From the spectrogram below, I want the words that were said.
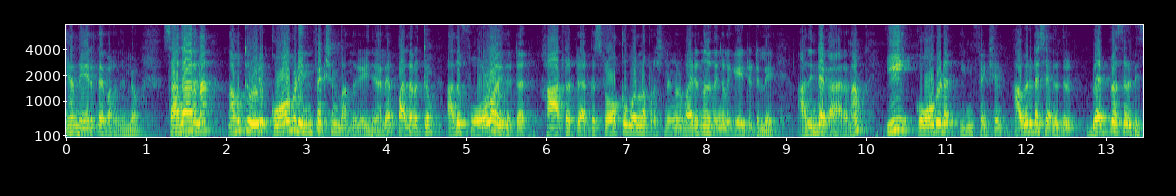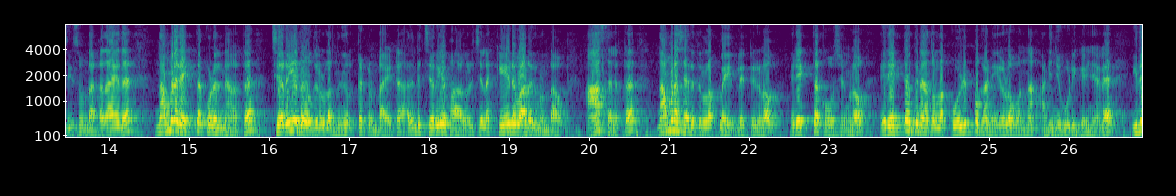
ഞാൻ നേരത്തെ പറഞ്ഞല്ലോ. സാധാരണ നമുക്ക് ഒരു കോവിഡ് ഇൻഫെക്ഷൻ വന്നു കഴിഞ്ഞാൽ പലർക്കും അത് ഫോളോ ചെയ്തിട്ട് ഹാർട്ട് അറ്റാക്ക് സ്ട്രോക്ക് പോലുള്ള പ്രശ്നങ്ങൾ വരുന്നത് നിങ്ങൾ കേട്ടിട്ടില്ലേ? അതിന്റെ കാരണം ഈ കോവിഡ് ഇൻഫെക്ഷൻ അവരുടെ ശരീരത്തിൽ ബ്ലഡ് വെസൽ ഡിസീസ് ഉണ്ടാക്കുക. അതായത് നമ്മുടെ രക്തക്കുഴലിനകത്ത് ചെറിയ തോതിലുള്ള നീർക്കെട്ടുണ്ടായിട്ട് അതിന്റെ ചെറിയ ഭാഗങ്ങളിൽ ചില കേടുപാടുകൾ ഉണ്ടാവും. ആ സ്ഥലത്ത് നമ്മുടെ ശരീരത്തിലുള്ള പ്ലേറ്റ്ലെറ്റുകളോ രക്തകോശങ്ങളോ രക്തത്തിനകത്തുള്ള കൊഴുപ്പ് കണികളോ വന്ന് അടിഞ്ഞുകൂടി കഴിഞ്ഞാൽ ഇത്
